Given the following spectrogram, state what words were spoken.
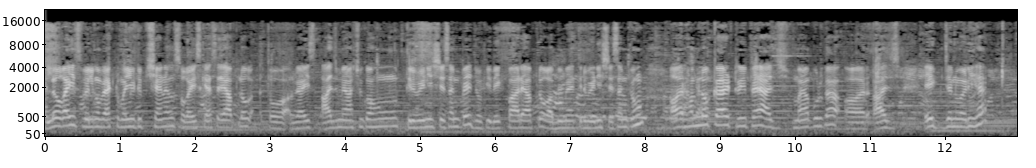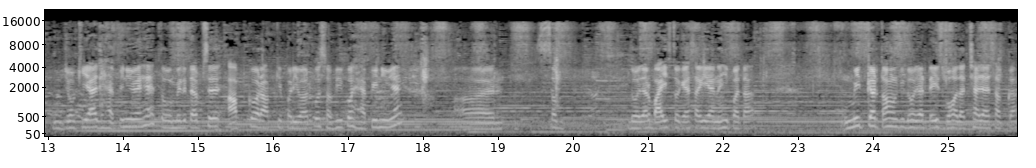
Hello guys welcome back to my YouTube channel so guys कैसे हैं आप लोग? तो गाइस आज मैं आ चुका हूँ त्रिवेणी स्टेशन पे, जो कि देख पा रहे हैं आप लोग। अभी मैं त्रिवेणी स्टेशन पे हूँ और हम लोग का ट्रिप है आज मायापुर का और आज एक जनवरी है, जो कि आज हैप्पी न्यू ईयर है। तो मेरी तरफ़ से आपको और आपके परिवार को, सभी को हैप्पी न्यू ईयर और सब 2022 तो कैसा गया, नहीं पता। उम्मीद करता हूँ कि 2023 बहुत अच्छा जाए सबका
